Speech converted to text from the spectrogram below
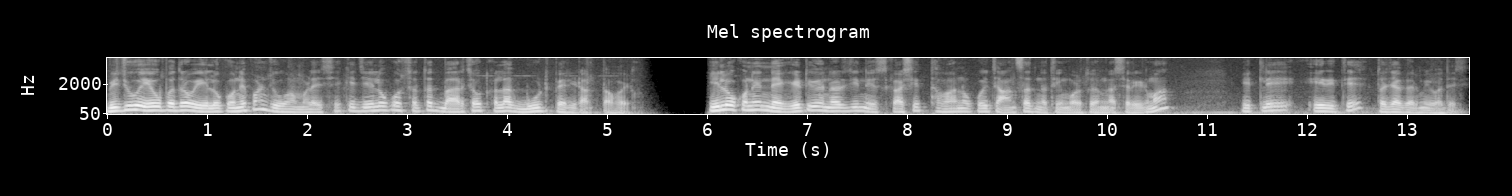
બીજું એ ઉપદ્રવ એ લોકોને પણ જોવા મળે છે કે જે લોકો સતત બાર ચૌદ કલાક બૂટ પહેરી રાખતા હોય. એ લોકોને નેગેટિવ એનર્જી નિષ્કાશિત થવાનો કોઈ ચાન્સ જ નથી મળતો એમના શરીરમાં. એટલે એ રીતે ત્વચા ગરમી વધે છે.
